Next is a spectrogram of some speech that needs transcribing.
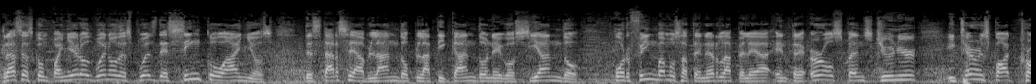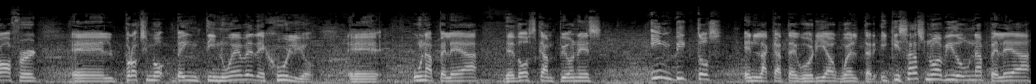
Gracias compañeros. Bueno, después de cinco años de estarse hablando, platicando, negociando, por fin vamos a tener la pelea entre Earl Spence Jr. y Terrence Bud Crawford el próximo 29 de julio. Eh, una pelea de dos campeones invictos en la categoría welter. Y quizás no ha habido una pelea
